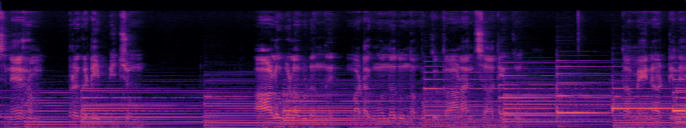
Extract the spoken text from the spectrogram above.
സ്നേഹം പ്രകടിപ്പിച്ചും ആളുകൾ അവിടുന്ന് മടങ്ങുന്നതും നമുക്ക് കാണാൻ സാധിക്കും. തമിഴ്നാട്ടിലെ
